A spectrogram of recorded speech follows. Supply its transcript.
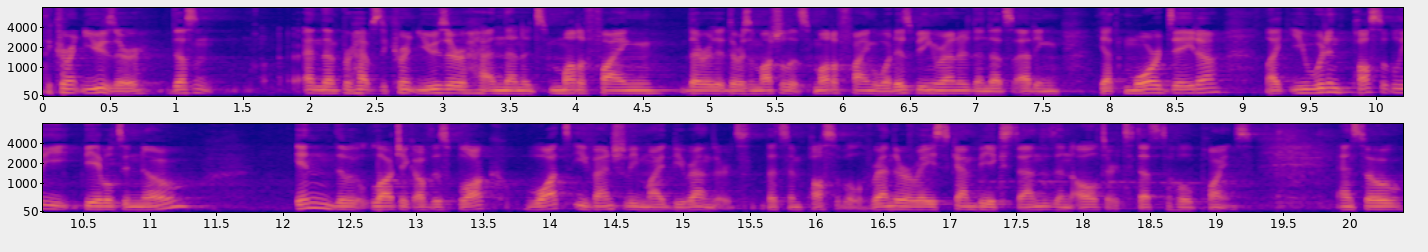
The current user doesn't, and then perhaps the current user, and then it's modifying, there, there's a module that's modifying what is being rendered, and that's adding yet more data. Like you wouldn't possibly be able to know in the logic of this block what eventually might be rendered. That's impossible. Render arrays can be extended and altered. That's the whole point. And so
